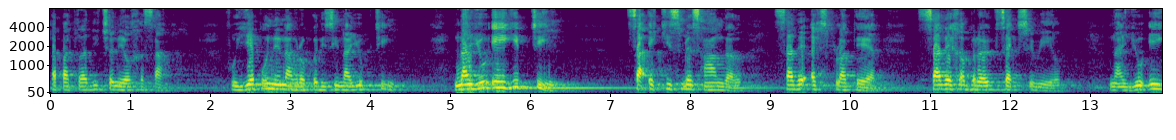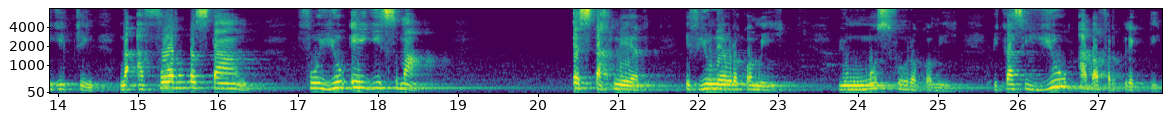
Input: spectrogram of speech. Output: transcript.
op traditioneel gezag. Voor jepun in Avroko die na jupting. Na ju Egypting. Sa ekis mishandel. Sa de exploiteer. Sa de gebruik seksueel. Na ju Egypting. Na een voortbestaan voor je egisma estagneer if you never come you must voor come because you aba verplichting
